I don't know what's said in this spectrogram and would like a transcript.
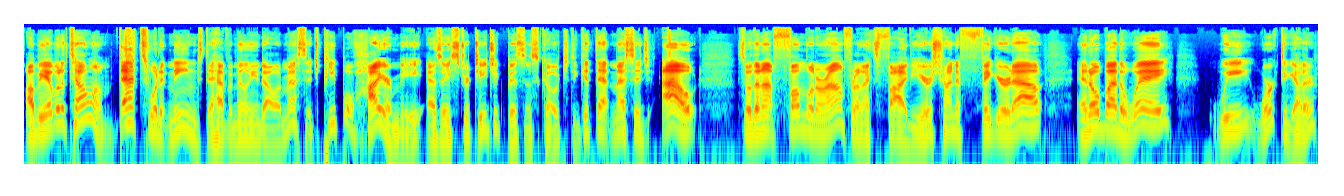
I'll be able to tell them. That's what it means to have a million dollar message. People hire me as a strategic business coach to get that message out so they're not fumbling around for the next five years trying to figure it out. And oh, by the way, we work together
